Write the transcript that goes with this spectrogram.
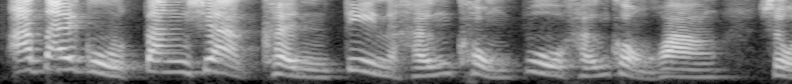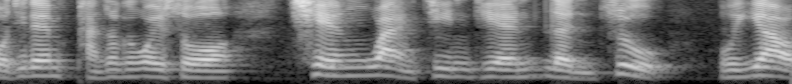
阿呆股当下肯定很恐怖、很恐慌，所以我今天盘中跟各位说，千万今天忍住，不要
